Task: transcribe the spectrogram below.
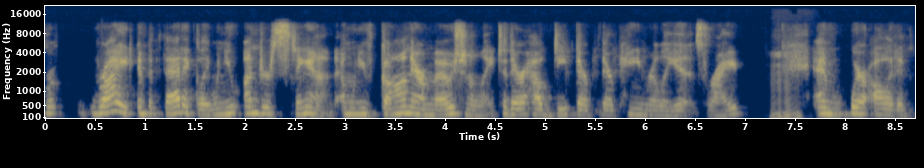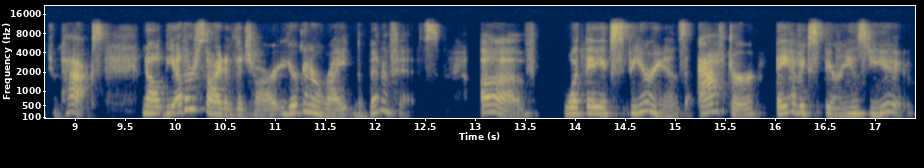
r- write empathetically when you understand and when you've gone there emotionally to their how deep their their pain really is, right? Mm-hmm. And where all it impacts. Now, the other side of the chart, you're going to write the benefits of what they experience after they have experienced you.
